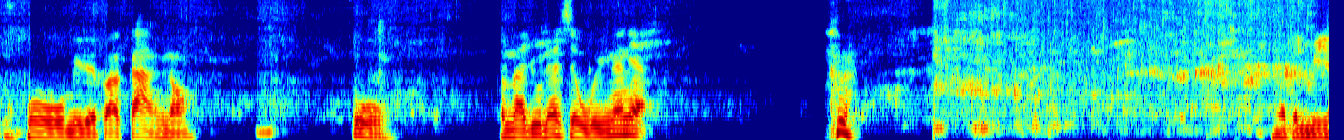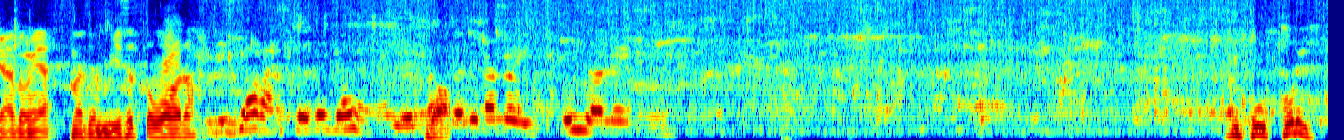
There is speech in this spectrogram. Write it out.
โอ้โหมีแต่ปลาก้างพี่น้องโอ้ขนาดอยู่ในสวิงนะเนี่ยน่าจะมีนะตรงเนี้ยน่าจะมีสักตัวเนาะเยอะกันคือเยอะอย่างเงี้ยเยอะเลยเลยเยอะเลยมันพูดพูดดิโอ้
